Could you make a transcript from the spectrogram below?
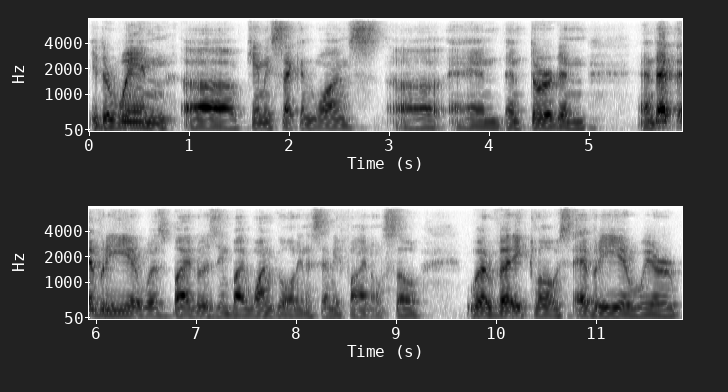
either win, uh, came in second once, uh, and and third, and and that every year was by losing by one goal in a semifinal. So we're very close every year. We're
